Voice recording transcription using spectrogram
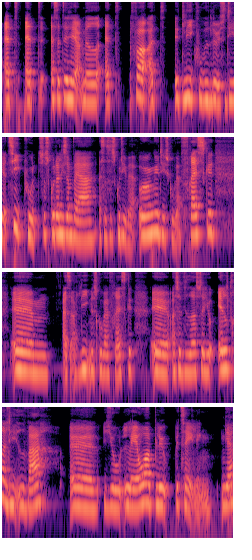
At, at altså det her med, at for at et lig kunne udløse de her 10 pund, så skulle der ligesom være, altså så skulle de være unge, de skulle være friske, øhm, altså ligene skulle være friske, øh, og så videre. Så jo ældre livet var, øh, jo lavere blev betalingen. Ja.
